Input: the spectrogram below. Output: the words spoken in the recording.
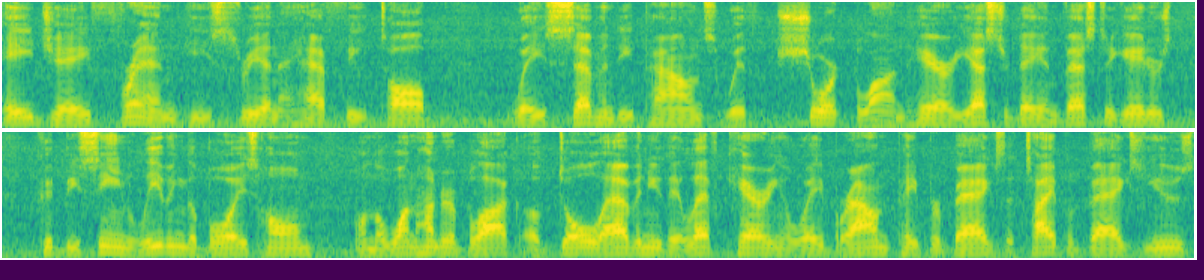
AJ Freund. He's three and a half feet tall, weighs 70 pounds, with short blonde hair. Yesterday, investigators could be seen leaving the boy's home on the 100 block of Dole Avenue. They left carrying away brown paper bags, the type of bags used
